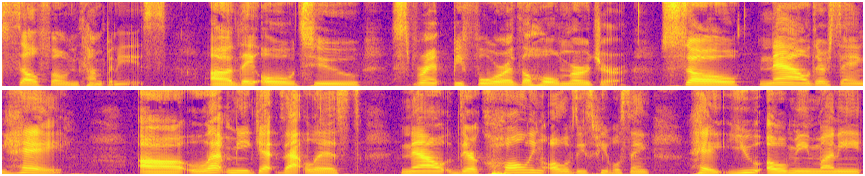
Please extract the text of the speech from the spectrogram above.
cell phone companies. Uh, they owe to Sprint before the whole merger. So now they're saying, hey, uh, let me get that list. Now they're calling all of these people saying, hey, you owe me money.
